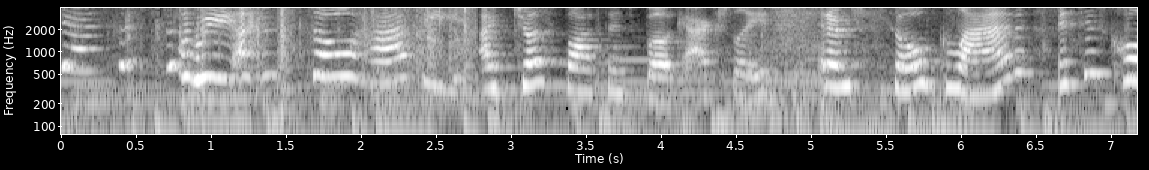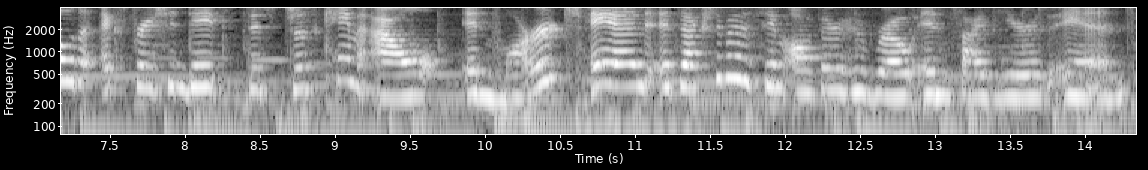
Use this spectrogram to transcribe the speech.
yes. Wait, I'm so happy. I just bought this book actually, and I'm so glad. This is called Expiration Dates. This just came out in March, and it's actually by the same author who wrote In Five Years and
